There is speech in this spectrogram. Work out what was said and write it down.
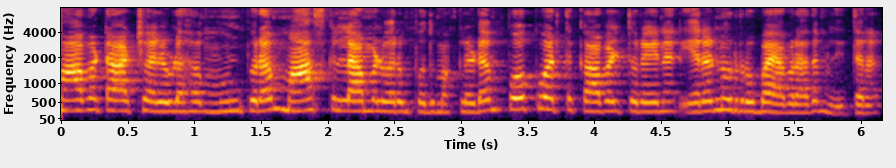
மாவட்ட ஆட்சி அலுவலகம் முன்புறம் மாஸ்க் இல்லாமல் வரும் பொதுமக்களிடம் போக்குவரத்து காவல்துறையினர் இருநூறு ரூபாய் அபராதம் விதித்தனர்.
